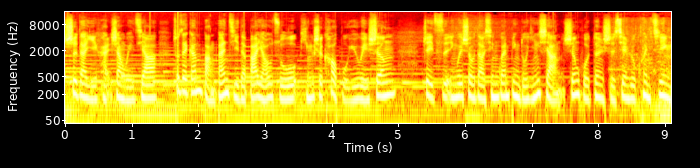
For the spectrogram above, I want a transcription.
世代以海上为家，坐在甘榜班级的巴瑶族，平时靠捕鱼为生。这次因为受到新冠病毒影响，生活顿时陷入困境。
